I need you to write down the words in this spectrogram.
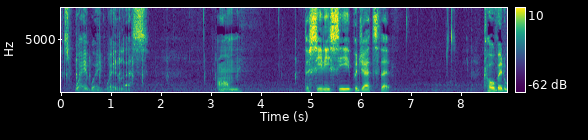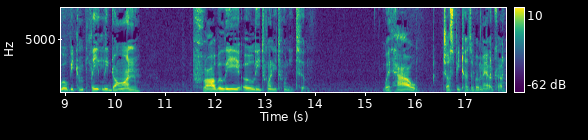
it's way, way, way less. Um, the CDC projects that COVID will be completely gone probably early 2022. With how, just because of America,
